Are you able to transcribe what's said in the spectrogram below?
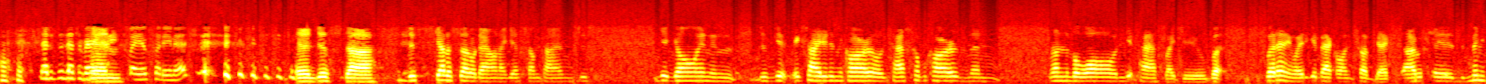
That is that's a very And- nice way of putting it. and just uh, just gotta settle down. I guess sometimes just get going and just get excited in the car. Or pass a couple cars and then run to the wall and get passed by two. But but anyway, to get back on subject, I would say the mini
